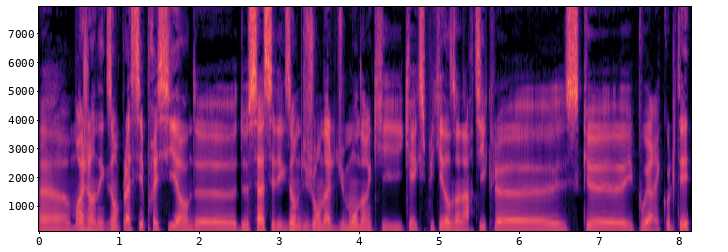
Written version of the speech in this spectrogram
moi, j'ai un exemple assez précis hein, de, de, ça. C'est l'exemple du journal du Monde hein, qui, a expliqué dans un article euh, ce qu'il pouvait récolter.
